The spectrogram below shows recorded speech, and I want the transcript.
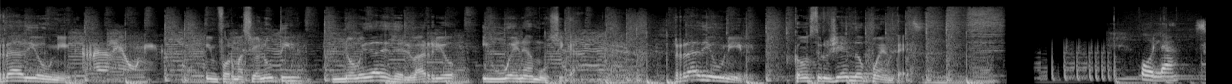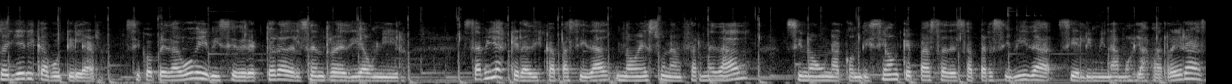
Radio Unir. Información útil, novedades del barrio y buena música. Radio Unir. Construyendo puentes. Hola, soy Erika Butiler, psicopedagoga y vicedirectora del Centro de Día Unir. ¿Sabías que la discapacidad no es una enfermedad, sino una condición que pasa desapercibida si eliminamos las barreras?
